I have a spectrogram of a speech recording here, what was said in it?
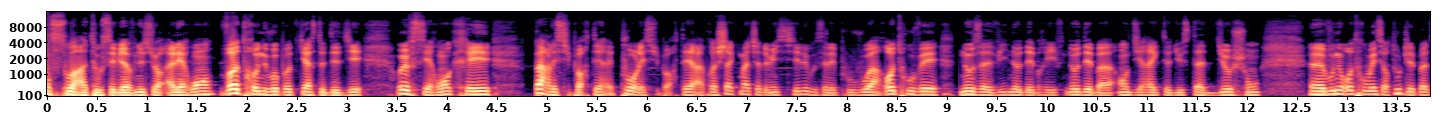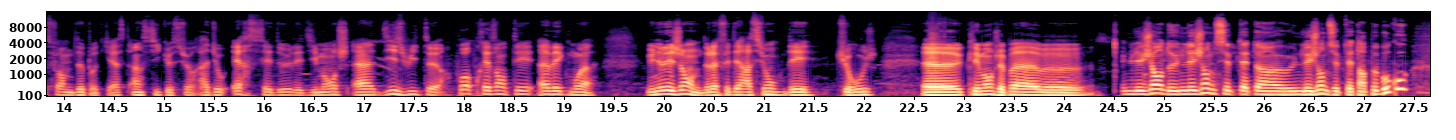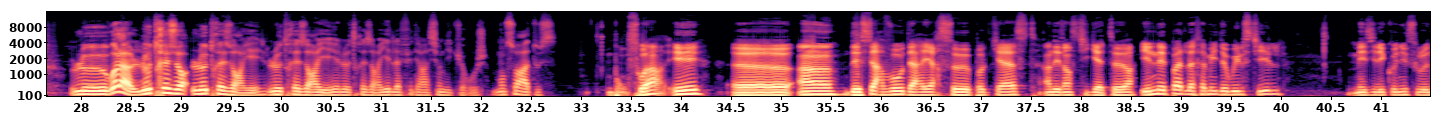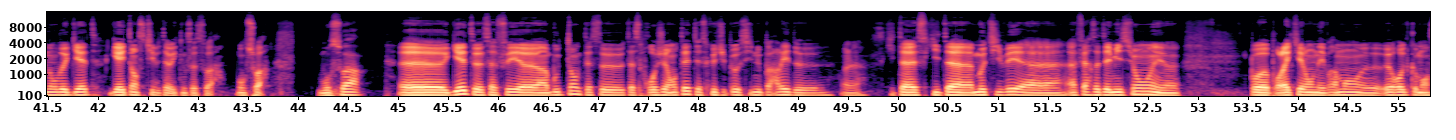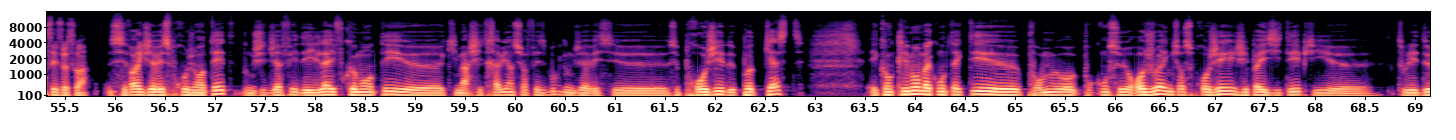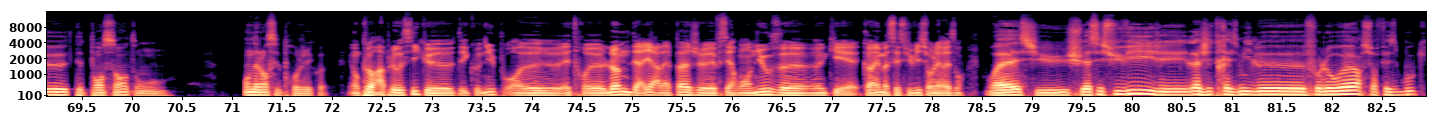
Bonsoir à tous et bienvenue sur Aller Rouen, votre nouveau podcast dédié au FC Rouen créé par les supporters et pour les supporters. Après chaque match à domicile, vous allez pouvoir retrouver nos avis, nos débriefs, nos débats en direct du stade Diochon. Euh, vous nous retrouvez sur toutes les plateformes de podcast ainsi que sur Radio RC2 les dimanches à 18h. Pour présenter avec moi une légende de la fédération des culs rouges. Euh, Clément, je vais pas euh, Une légende, une légende, c'est peut-être un, une légende, c'est peut-être un peu beaucoup. Le voilà, le trésor, le trésorier, le trésorier, le trésorier de la fédération des culs rouges. Bonsoir à tous. bonsoir et euh, un des cerveaux derrière ce podcast, un des instigateurs. Il n'est pas de la famille de Will Steele, mais il est connu sous le nom de Get. Gaëtan Steele est avec nous ce soir. Bonsoir. Bonsoir. Euh, Get, ça fait euh, un bout de temps que tu as, ce t'as ce projet en tête. Est-ce que tu peux aussi nous parler de voilà, ce qui t'a, ce qui t'a motivé à, à faire cette émission et euh, pour, pour laquelle on est vraiment euh, heureux de commencer ce soir C'est vrai que j'avais ce projet en tête, donc j'ai déjà fait des lives commentés euh, qui marchaient très bien sur Facebook, donc j'avais ce, ce projet de podcast. Et quand Clément m'a contacté euh, pour, me, pour qu'on se rejoigne sur ce projet, j'ai pas hésité, puis euh, tous les deux, tête pensante, on, on a lancé le projet. Quoi. Et on peut rappeler aussi que tu es connu pour euh, être l'homme derrière la page FC Rouen News, euh, qui est quand même assez suivi sur les réseaux. Ouais, je, suis- je suis assez suivi, là j'ai 13 000 euh, followers sur Facebook.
